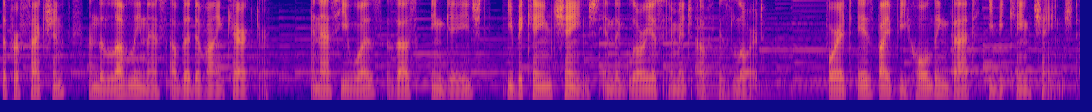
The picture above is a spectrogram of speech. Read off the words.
the perfection, and the loveliness of the divine character. And as he was thus engaged, he became changed in the glorious image of his Lord. For it is by beholding that he became changed.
